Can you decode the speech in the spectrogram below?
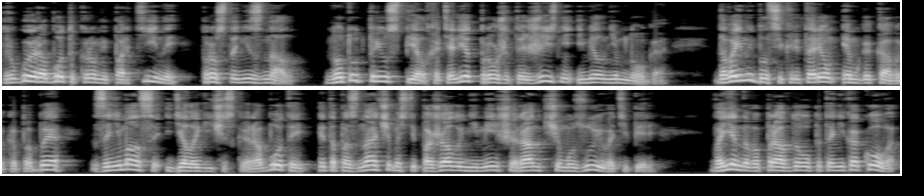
другой работы, кроме партийной, просто не знал. Но тут преуспел, хотя лет прожитой жизни имел немного. До войны был секретарем МГК ВКПБ, занимался идеологической работой, это по значимости, пожалуй, не меньше ранг, чем у Зуева теперь. Военного, правда, опыта никакого,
